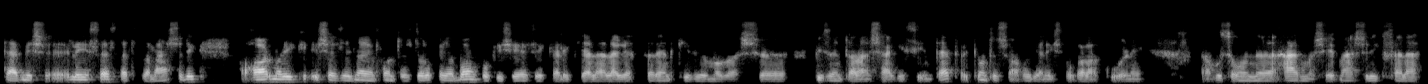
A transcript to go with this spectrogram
termés rész ez, tehát ez a második. A harmadik, és ez egy nagyon fontos dolog, hogy a bankok is érzékelik jelenleg ezt a rendkívül magas bizonytalansági szintet, hogy pontosan hogyan is fog alakulni a 23-as év második fele,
